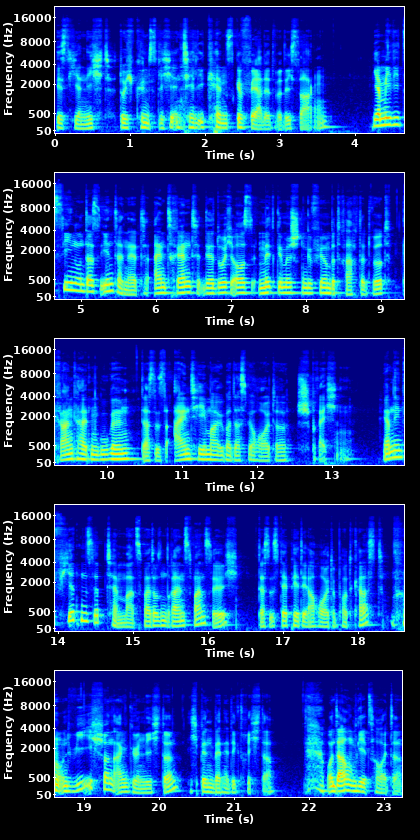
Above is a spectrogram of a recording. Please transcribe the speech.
ist hier nicht durch künstliche Intelligenz gefährdet, würde ich sagen. Ja, Medizin und das Internet. Ein Trend, der durchaus mit gemischten Gefühlen betrachtet wird. Krankheiten googeln, das ist ein Thema, über das wir heute sprechen. Wir haben den 4. September 2023. Das ist der PTA Heute Podcast. Und wie ich schon ankündigte, ich bin Benedikt Richter. Und darum geht es heute.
